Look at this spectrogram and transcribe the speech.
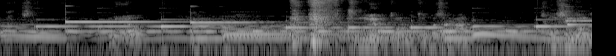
감사합니다. 그래요. 죽음의 고통으로부터 벗어나 정신건강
